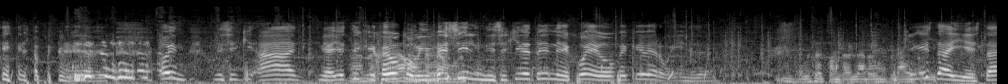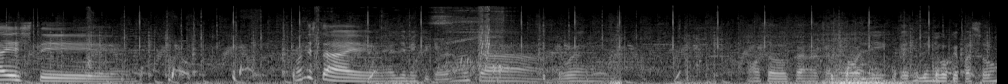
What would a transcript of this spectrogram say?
la primera vez. Oye, ni siquiera. Ah, mira, yo estoy No, que no juego como imbécil y ni siquiera estoy en el juego. Fue qué vergüenza. Me puse a controlar un plan. ¿Quién está ahí? Está este. ¿Dónde está eh, el de México? ¿Dónde está el buen. Vamos a buscar a nuestro amigo Oli, que es el único que pasó.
